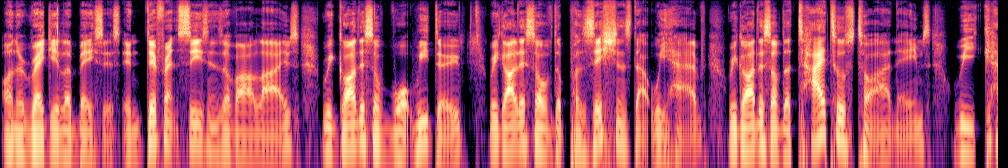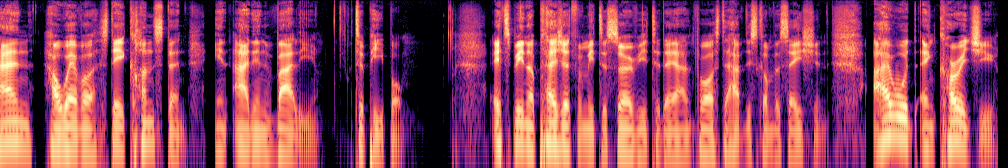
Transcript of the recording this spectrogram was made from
on a regular basis in different seasons of our lives, regardless of what we do, regardless of the positions that we have, regardless of the titles to our names, we can, however, stay constant in adding value to people. It's been a pleasure for me to serve you today and for us to have this conversation. I would encourage you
